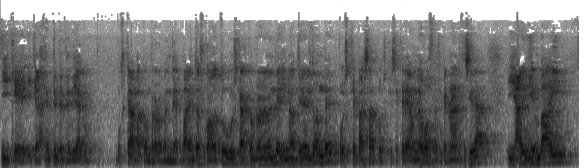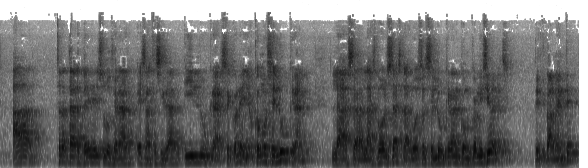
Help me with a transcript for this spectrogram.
y que, y que la gente pretendía buscaba comprar o vender, ¿vale? Entonces, cuando tú buscas comprar o vender y no tienes dónde, pues ¿qué pasa? Pues que se crea un negocio, se crea una necesidad y alguien va ahí a tratar de solucionar esa necesidad y lucrarse con ello. ¿Cómo se lucran? Las, eh, las bolsas, las bolsas se lucran con comisiones. Principalmente,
